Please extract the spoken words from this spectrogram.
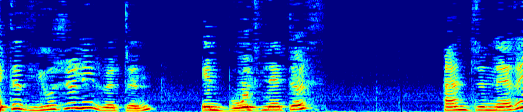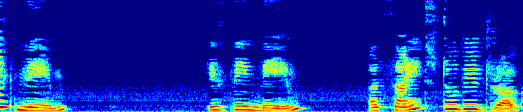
it is usually written in bold letters and generic name is the name assigned to the drug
